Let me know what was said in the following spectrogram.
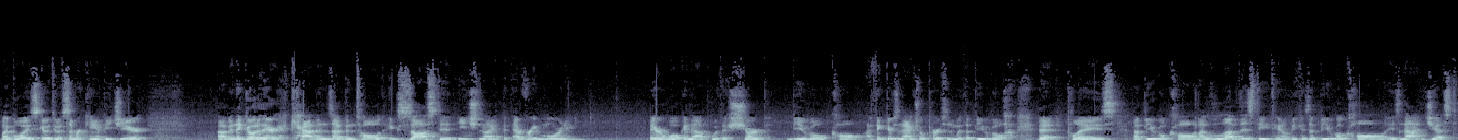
My boys go to a summer camp each year, um, and they go to their cabins, I've been told, exhausted each night, but every morning they are woken up with a sharp bugle call. I think there's an actual person with a bugle that plays a bugle call. And I love this detail because a bugle call is not just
